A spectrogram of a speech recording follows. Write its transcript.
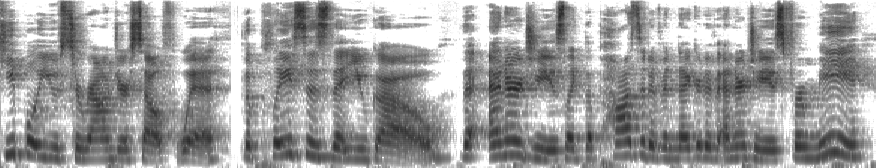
people you surround yourself with, the places that you go, the energies, like the positive and negative energies. For me,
